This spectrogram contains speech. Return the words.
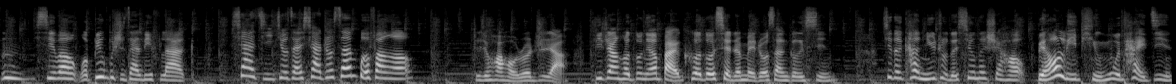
嗯，希望我并不是在立 flag，下集就在下周三播放哦。这句话好弱智啊！B 站和度娘百科都写着每周三更新。记得看女主的胸的时候，不要离屏幕太近，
